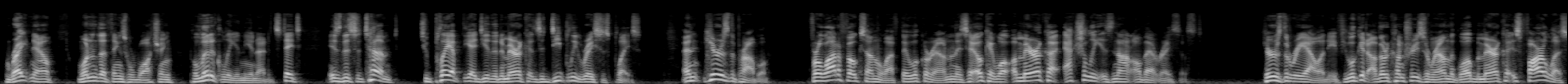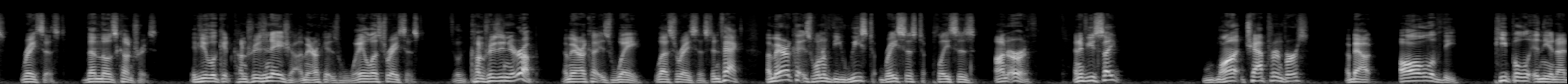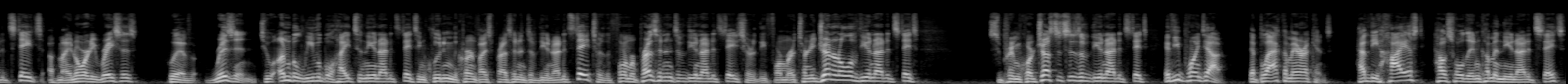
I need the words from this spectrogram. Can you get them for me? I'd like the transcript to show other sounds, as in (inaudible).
right now, one of the things we're watching politically in the United States is this attempt to play up the idea that America is a deeply racist place. And here's the problem. For a lot of folks on the left, they look around and they say, okay, well, America actually is not all that racist. Here's the reality. If you look at other countries around the globe, America is far less racist than those countries. If you look at countries in Asia, America is way less racist. If you look at countries in Europe, America is way less racist. In fact, America is one of the least racist places on earth. And if you cite chapter and verse about all of the people in the United States of minority races who have risen to unbelievable heights in the United States, including the current vice president of the United States, or the former president of the United States, or the former attorney general of the United States, Supreme Court justices of the United States. If you point out that black Americans have the highest household income in the United States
